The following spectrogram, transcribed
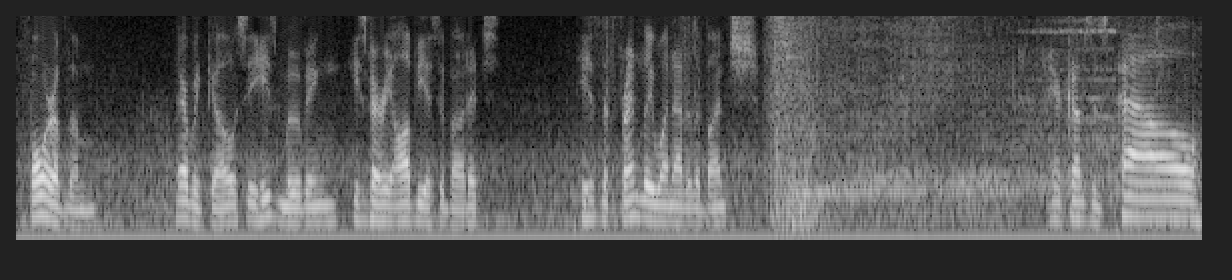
Four of them. There we go. See, he's moving. He's very obvious about it. He's the friendly one out of the bunch. Here comes his pal.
